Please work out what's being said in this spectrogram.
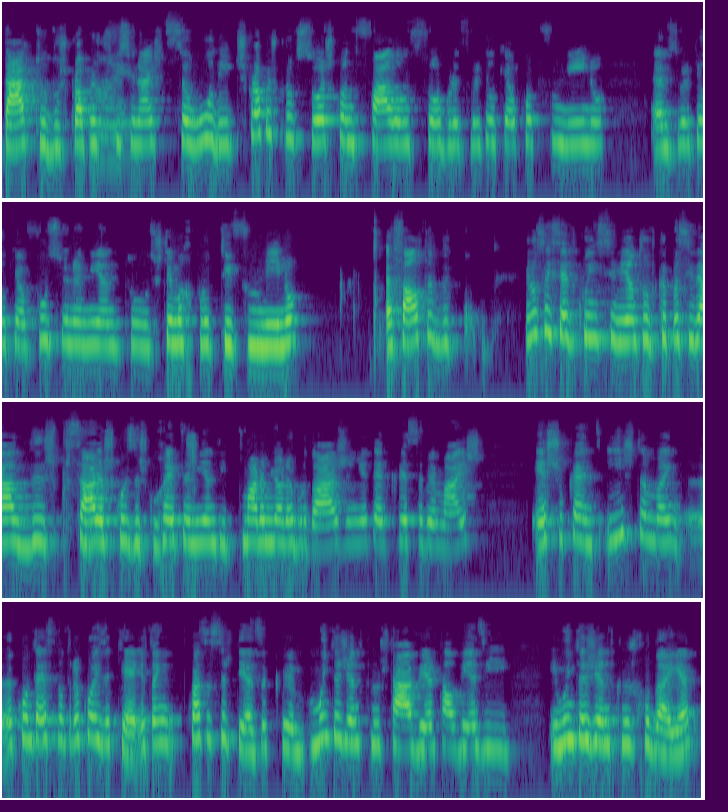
tato dos próprios é? profissionais de saúde e dos próprios professores quando falam sobre, sobre aquilo que é o corpo feminino um, sobre aquilo que é o funcionamento do sistema reprodutivo feminino, a falta de. Eu não sei se é de conhecimento ou de capacidade de expressar as coisas corretamente e de tomar a melhor abordagem e até de querer saber mais, é chocante. E isto também acontece noutra coisa, que é, eu tenho quase a certeza que muita gente que nos está a ver, talvez, e, e muita gente que nos rodeia,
